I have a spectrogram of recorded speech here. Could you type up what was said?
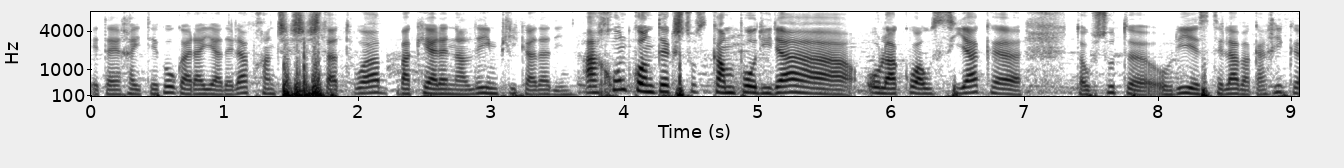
eta erraiteko garaia dela frantses estatua bakearen alde implikada din. Arjunt kontekstuz kanpo dira olako hauziak, eta ustut hori ez dela bakarrik,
